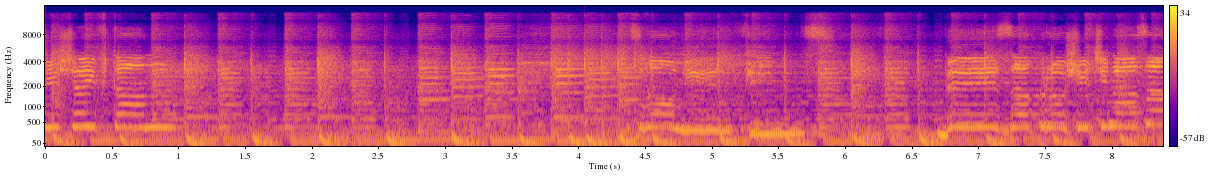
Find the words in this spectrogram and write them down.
Dzisiaj w tan. Dzwonię więc, by zaprosić na zabawę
